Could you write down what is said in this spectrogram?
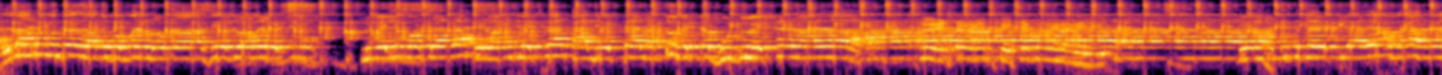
అల్లారు ముద్దలు చదువుకోమని నువ్వు నా చేతులు లోపల పెట్టి. నువ్వు వెళ్ళిపోతున్నా నేను ఐదు పెట్టినా కాంతి పెట్టినా లడ్డు పెట్టినా గుడ్డు పెట్టినా. నాదా. పెట్టకుండా నేను అన్ని తిట్ల పెట్టి కాదే పోరాదా?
